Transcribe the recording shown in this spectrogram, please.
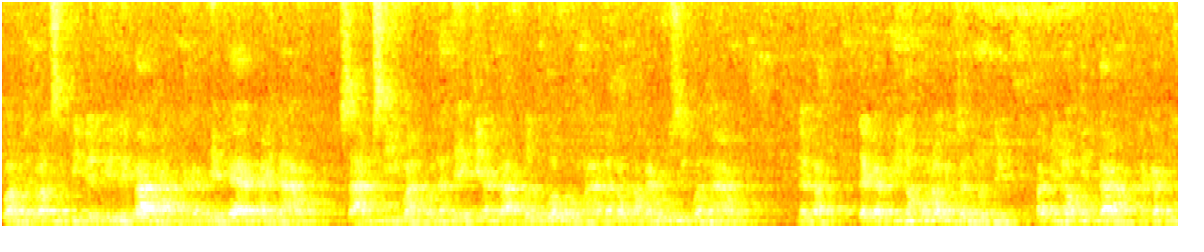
ความเดือดร้อนสิ่งที่เกิดขึ้นในบ้านเรานะครับเพียงแค่ภัยหนาวสามสี่วันเท่านั้นเองที่อากาศลดท่วลงมา แล้วก็ทำให้รู้สึกว่าหนาวนะครับแต่กับพี่น้องของเราอีกจำนวนหนึ่งถ้าพี่น้องติดตามนะครับดู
